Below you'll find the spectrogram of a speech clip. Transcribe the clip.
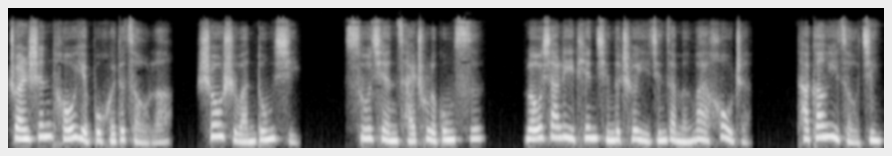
转身头也不回的走了。收拾完东西，苏倩才出了公司。楼下厉天晴的车已经在门外候着。他刚一走近，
